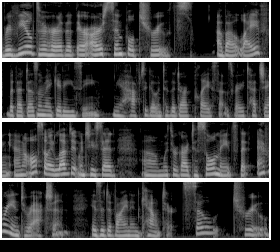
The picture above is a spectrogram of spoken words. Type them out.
revealed to her that there are simple truths about life, but that doesn't make it easy. You have to go into the dark place. That was very touching. And also, I loved it when she said, um, with regard to soulmates, that every interaction is a divine encounter. It's so true.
